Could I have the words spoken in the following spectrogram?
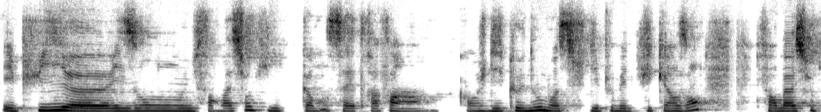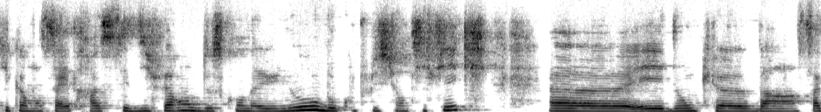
Et puis, euh, ils ont une formation qui commence à être, enfin, quand je dis que nous, moi, je suis diplômée depuis 15 ans, une formation qui commence à être assez différente de ce qu'on a eu nous, beaucoup plus scientifique. Euh, et donc, euh, ben, ça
